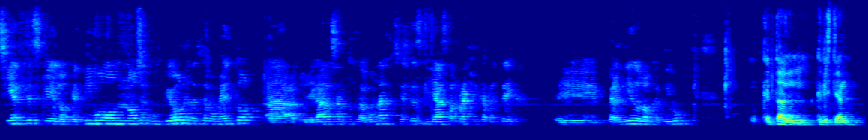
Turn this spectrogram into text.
¿sientes que el objetivo no se cumplió en este momento a, a tu llegada a Santos Laguna? ¿Sientes que ya está prácticamente eh, perdido el objetivo? ¿Qué tal, Cristian?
